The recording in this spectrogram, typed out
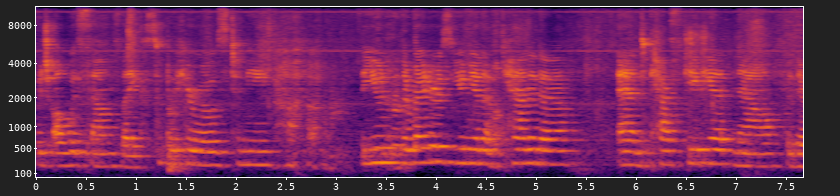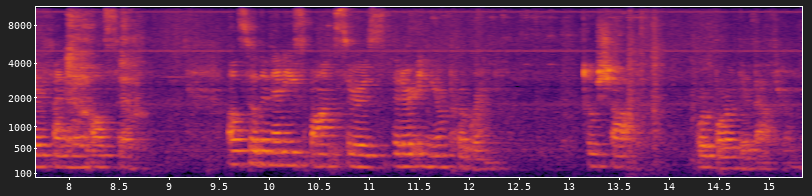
which always sounds like superheroes to me, the, Un the Writers Union of Canada, and Cascadia Now for their funding also. Also the many sponsors that are in your program. Go shop or borrow their bathroom.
